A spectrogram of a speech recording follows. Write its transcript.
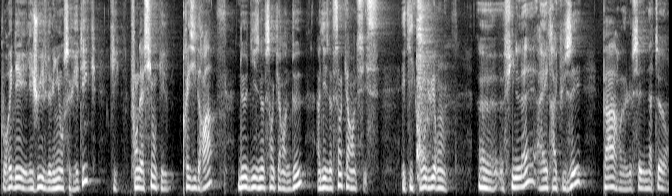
pour aider les Juifs de l'Union soviétique, qui, fondation qu'il présidera de 1942 à 1946, et qui conduiront euh, Finlay à être accusé par le sénateur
